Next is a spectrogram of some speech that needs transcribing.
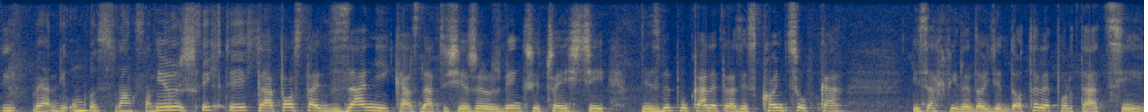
die, werden die Umrisse langsam Już durchsichtig. ta postać zanika, znaczy się, że już w większej części jest wypłukane, teraz jest końcówka i za chwilę dojdzie do teleportacji.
